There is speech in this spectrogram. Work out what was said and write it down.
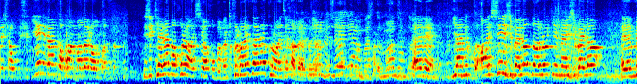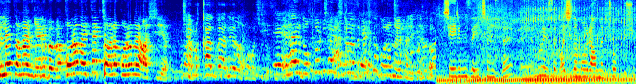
%5 çok düşük. Yeniden kapanmalar olmasın. Ji kerem axur aşiya xu bibin. Kurbanı zane kurbancı haber bidin. Evet. Yani Ayşe ji bela zarokê me ji e, millet ama geri bibin. Koronayı tek çare koronayı aşiye. Her doktor çalıştırdı. Koronayı hareket Şehrimizde, ilçemizde e, maalesef aşılama oranları çok düşük.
